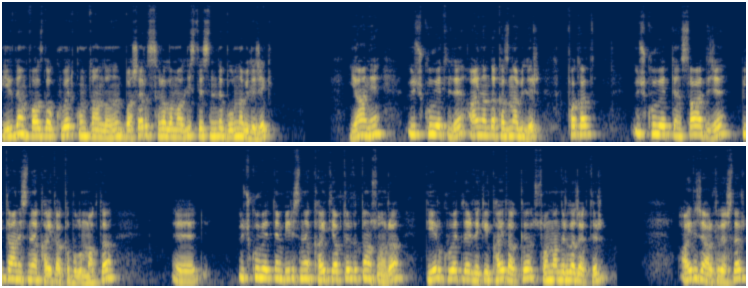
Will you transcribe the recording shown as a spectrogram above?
birden fazla kuvvet komutanlığının başarı sıralama listesinde bulunabilecek. Yani 3 kuvveti de aynı anda kazanabilir. Fakat 3 kuvvetten sadece bir tanesine kayıt hakkı bulunmakta. 3 kuvvetten birisine kayıt yaptırdıktan sonra diğer kuvvetlerdeki kayıt hakkı sonlandırılacaktır. Ayrıca arkadaşlar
